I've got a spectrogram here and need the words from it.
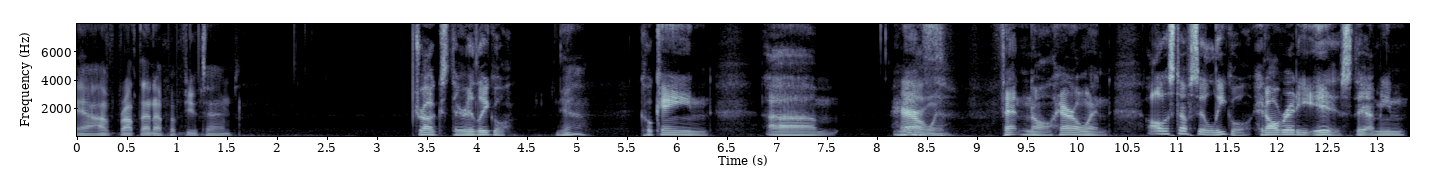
Yeah, I've brought that up a few times. Drugs, they're illegal. Yeah. Cocaine, um, Heroin. meth, fentanyl, heroin, all this stuff's illegal. It already is. They, I mean,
